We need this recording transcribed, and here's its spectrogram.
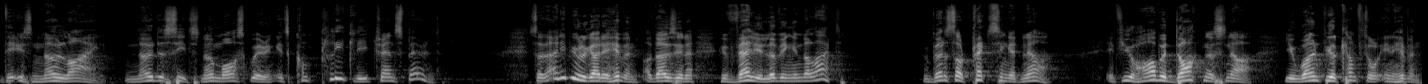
there is no lying, no deceits, no mask wearing. It's completely transparent. So the only people who go to heaven are those who, who value living in the light. We better start practicing it now. If you harbor darkness now, you won't feel comfortable in heaven.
